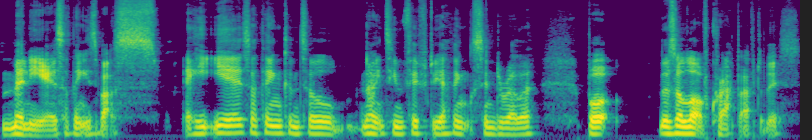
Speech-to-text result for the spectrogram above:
many years. I think it's about eight years. I think until 1950. I think Cinderella, but there's a lot of crap after this.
